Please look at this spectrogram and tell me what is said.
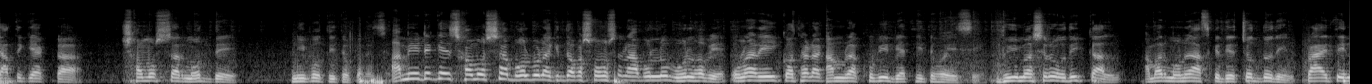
জাতিকে একটা সমস্যার মধ্যে নিপতিত করেছে। আমি এটাকে সমস্যা বলব না, কিন্তু আবার সমস্যা না বললেও ভুল হবে। ওনার এই কথাটা আমরা খুবই ব্যথিত হয়েছি। দুই মাসেরও অধিক কাল আমার মনে হয় আজকে দিয়ে চোদ্দ দিন, প্রায় তিন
